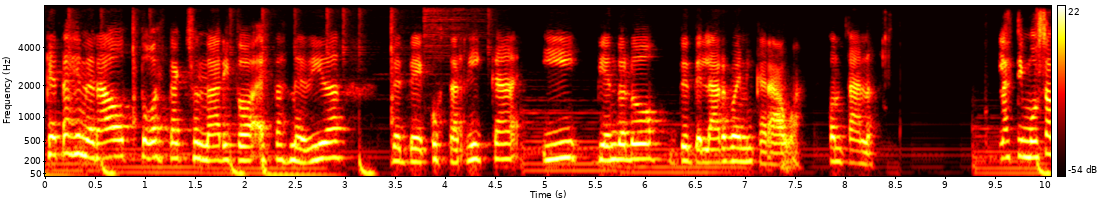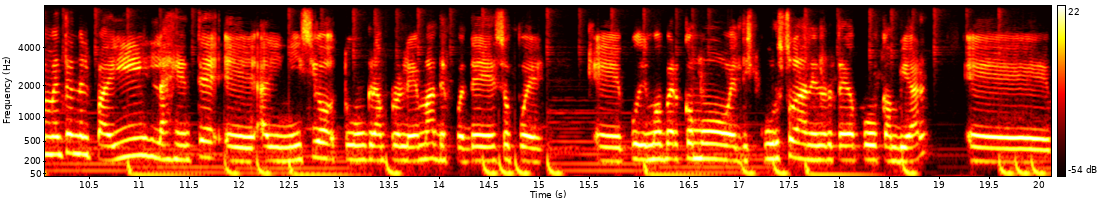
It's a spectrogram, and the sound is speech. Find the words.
¿qué te ha generado todo este accionar y todas estas medidas desde Costa Rica y viéndolo desde largo en Nicaragua? Contanos. Lastimosamente en el país la gente eh, al inicio tuvo un gran problema, después de eso pues eh, pudimos ver cómo el discurso de Daniel Ortega pudo cambiar. Eh,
